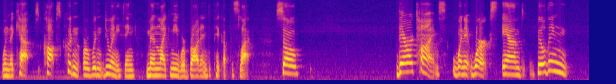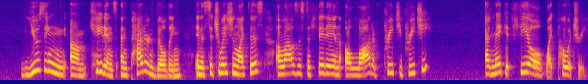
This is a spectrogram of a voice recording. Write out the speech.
when the caps, cops couldn't or wouldn't do anything, men like me were brought in to pick up the slack. So there are times when it works, and building, using um, cadence and pattern building in a situation like this allows us to fit in a lot of preachy preachy and make it feel like poetry.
